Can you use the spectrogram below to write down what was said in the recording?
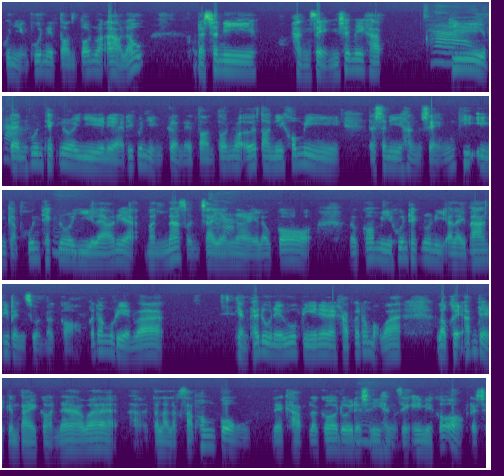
คุณหญิงพูดในตอนต้นว่าอ้าวแล้ว ดัชนีห่างเสงใช่ไหมครับใช่ที่ค่ะเป็นหุ้นเทคโนโลยีเนี่ยที่คุณหญิงเกริ่นในตอนต้นว่าเออตอนนี้เขามีดัชนีห่างเสงที่อิงกับหุ้นเทคโนโลยีแล้วเนี่ยมันน่าสนใจยังไงแล้วก็แล้วก็มีหุ้นเทคโนโลยีอะไรบ้างที่เป็นส่วนประกอบ ก็ต้องเรียนว่า อย่างถ้าดูในรูปนี้เนี่ยนะครับก็ต้องบอกว่าเราเคยอัปเดตกันไปก่อนหน้าว่าอ่าตลาดหลักทรัพย์ฮ่องกงนะครับแล้วก็โดยดัชนีอืมห่างเสงเองเนี่ยก็ออกดัช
